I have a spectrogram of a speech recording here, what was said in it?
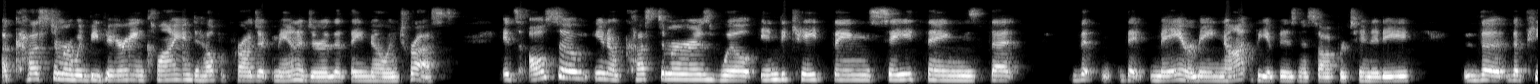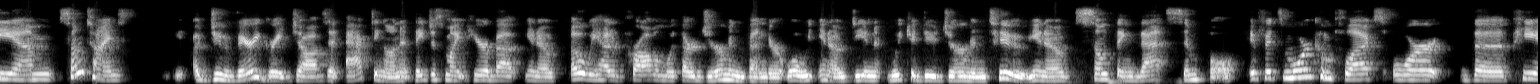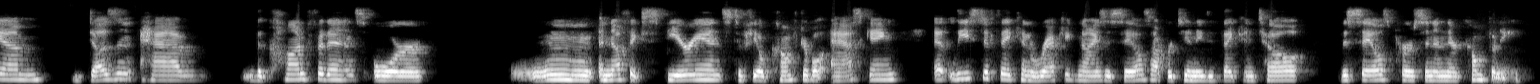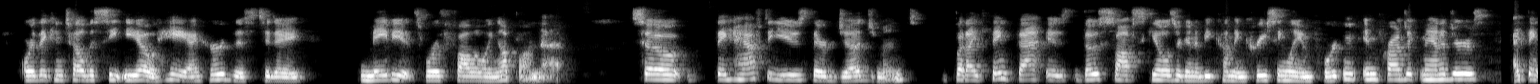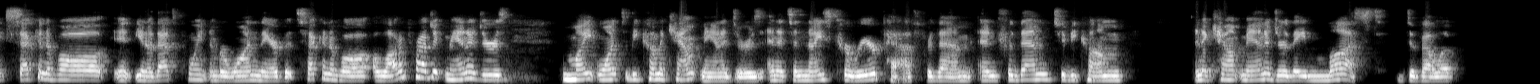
a customer would be very inclined to help a project manager that they know and trust. It's also, you know, customers will indicate things, say things that that that may or may not be a business opportunity. The the PM sometimes uh, do very great jobs at acting on it. They just might hear about, you know, oh, we had a problem with our German vendor. Well, we, you know, do you, we could do German too, you know, something that simple. If it's more complex or the PM doesn't have the confidence or mm, enough experience to feel comfortable asking, at least if they can recognize a sales opportunity, that they can tell the salesperson in their company or they can tell the CEO, hey, I heard this today. Maybe it's worth following up on that. So they have to use their judgment. But I think that is those soft skills are going to become increasingly important in project managers I think second of all, it, you know, that's point number one there. But second of all, a lot of project managers might want to become account managers and it's a nice career path for them. And for them to become an account manager, they must develop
